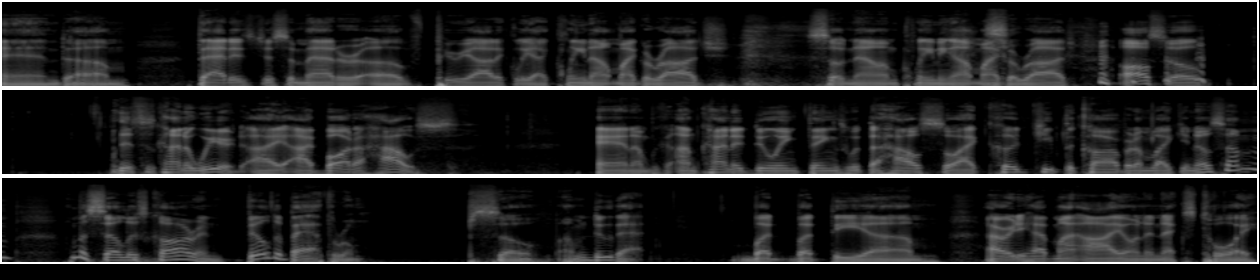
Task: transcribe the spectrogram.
and um, that is just a matter of periodically I clean out my garage. So now I'm cleaning out my garage. Also, this is kind of weird. I, I bought a house and I'm I'm kind of doing things with the house so I could keep the car, but I'm like, you know something? I'm gonna sell this car and build a bathroom. So I'm gonna do that. But but the um, I already have my eye on the next toy,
